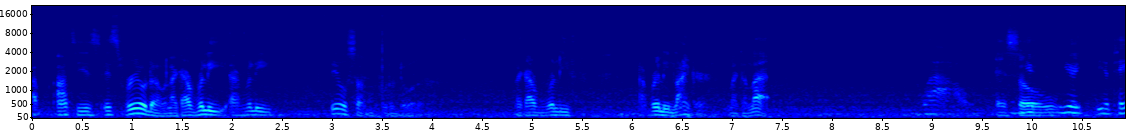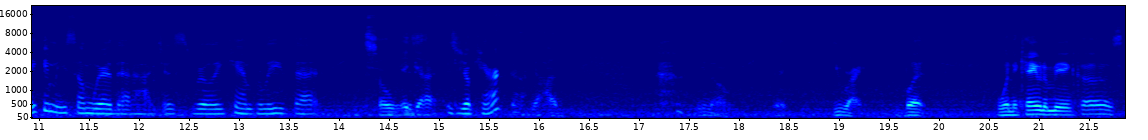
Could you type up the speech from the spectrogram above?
I- Auntie, it's, it's real though. Like I really, I really feel something for the daughter. Like I really, I really like her, like a lot. Wow. And so, you're, you're, you're taking me somewhere that I just really can't believe that so it is, got is your character. yeah, I, you know, it, you right. But when it came to me and Cuz,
